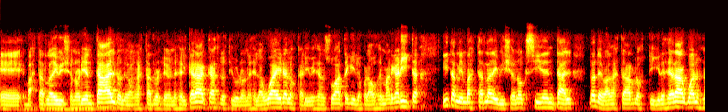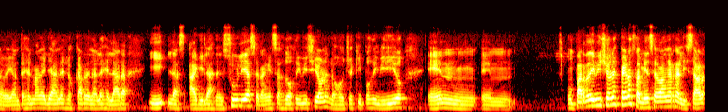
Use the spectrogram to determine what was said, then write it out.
eh, va a estar la división oriental, donde van a estar los Leones del Caracas, los Tiburones de la Guaira, los Caribes de Anzuategui y los Bravos de Margarita. Y también va a estar la división occidental, donde van a estar los Tigres de Aragua, los Navegantes del Magallanes, los Cardenales de Lara y las Águilas del Zulia. Serán esas dos divisiones, los ocho equipos divididos en, un par de divisiones, pero también se van a realizar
